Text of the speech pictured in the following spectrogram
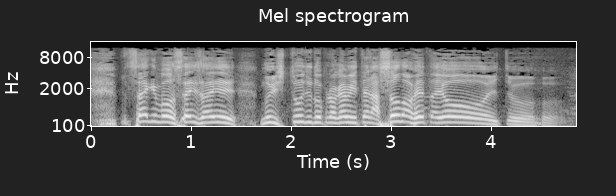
Segue vocês aí no estúdio do programa Interação 98. Oh.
